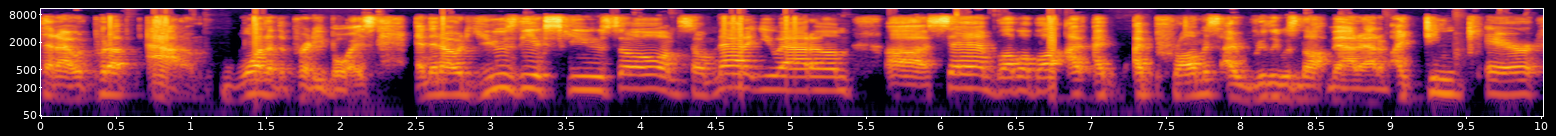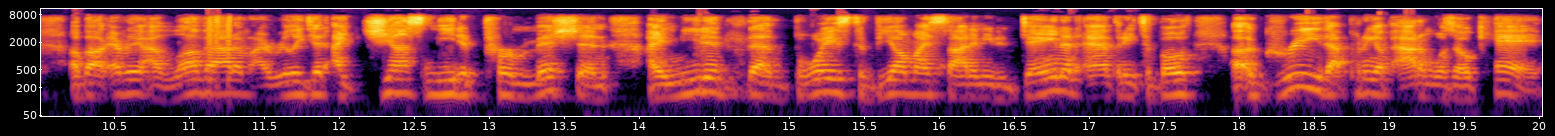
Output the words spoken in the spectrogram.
that I would put up Adam, one of the pretty boys, and then I would use the excuse, "Oh, I'm so mad at you, Adam, uh, Sam, blah blah blah." I, I I promise, I really was not mad at him. I didn't care about everything. I love Adam, I really did. I just needed permission. I needed the boys to be on my side. I needed Dane and Anthony to both agree that putting up Adam was okay.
